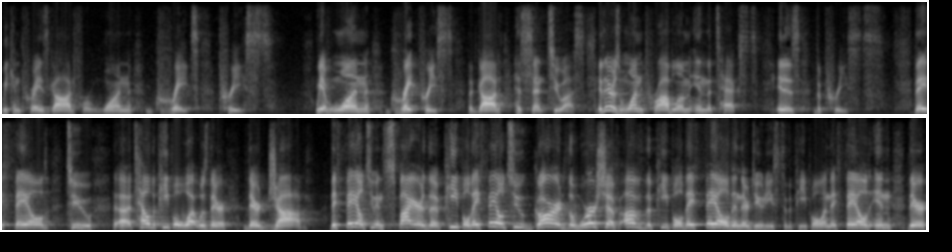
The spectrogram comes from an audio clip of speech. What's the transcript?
we can praise God for one great priest. We have one great priest that God has sent to us. If there is one problem in the text, it is the priests. They failed to uh, tell the people what was their, their job. They failed to inspire the people. They failed to guard the worship of the people. They failed in their duties to the people and they failed in their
